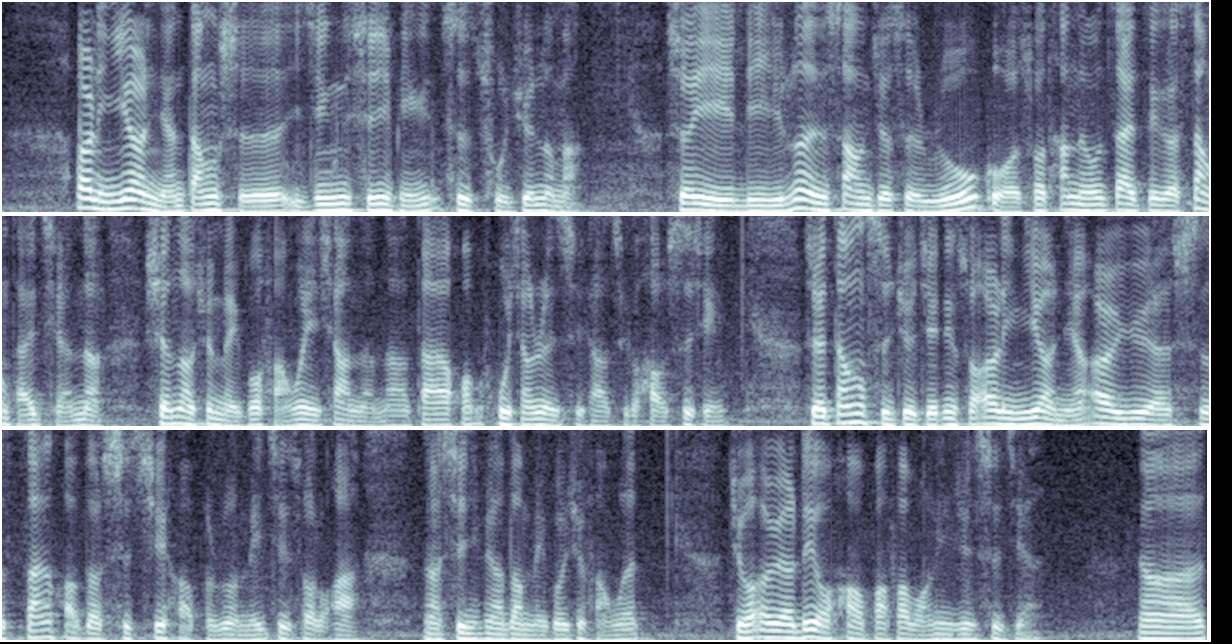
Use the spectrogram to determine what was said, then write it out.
二零一二年当时已经习近平是储君了嘛，所以理论上就是如果说他能够在这个上台前呢，宣召去美国访问一下呢，那大家互互相认识一下是个好事情。所以当时就决定说，二零一二年二月十三号到十七号，如果没记错的话，那习近平要到美国去访问。就二月六号爆发王立军事件。那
